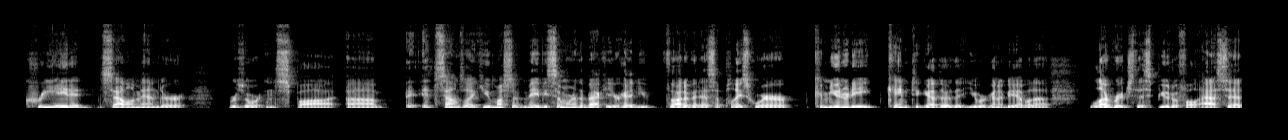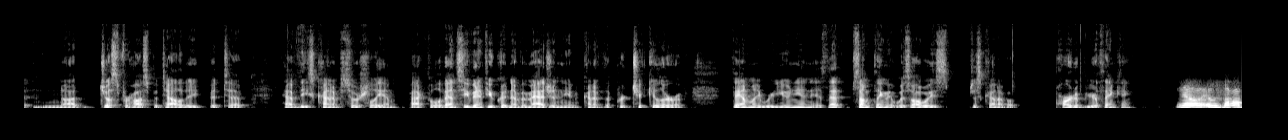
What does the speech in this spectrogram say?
created Salamander Resort and Spa, uh, it sounds like you must have maybe somewhere in the back of your head you thought of it as a place where community came together that you were going to be able to leverage this beautiful asset, not just for hospitality, but to have these kind of socially impactful events, even if you couldn't have imagined you know, kind of the particular of family reunion? Is that something that was always just kind of a part of your thinking? No, it was all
